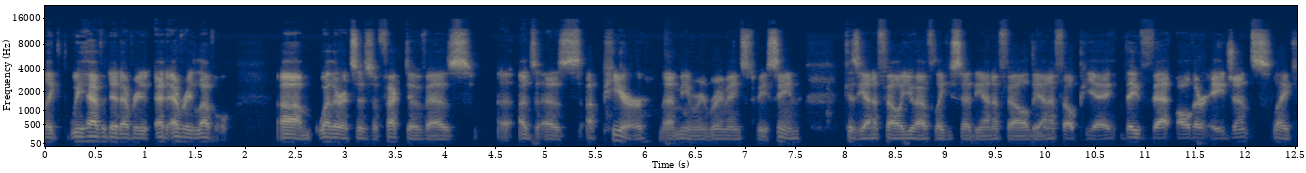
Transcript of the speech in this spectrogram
Like we have it at every at every level. Um, whether it's as effective as as, as a peer, that mean remains to be seen. Because the NFL, you have, like you said, the NFL, the NFLPA, they vet all their agents. Like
